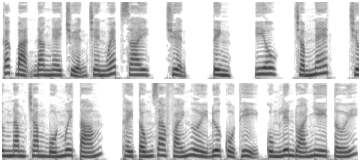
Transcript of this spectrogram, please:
Các bạn đang nghe chuyện trên website chuyện tình yêu.net chương 548, thầy Tống ra phái người đưa cổ thị cùng Liên Đoá Nhi tới,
